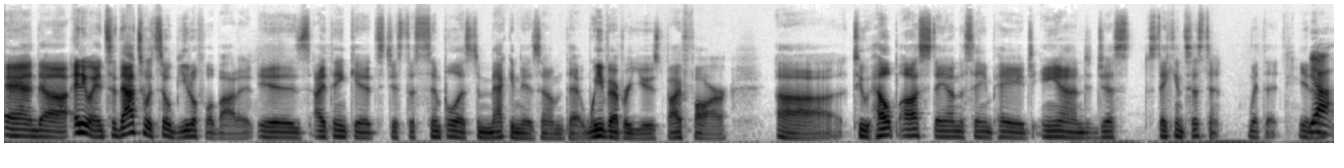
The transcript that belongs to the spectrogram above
And uh, anyway, and so that's what's so beautiful about it is I think it's just the simplest mechanism that we've ever used by far uh, to help us stay on the same page and just stay consistent with it. You know? yeah.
